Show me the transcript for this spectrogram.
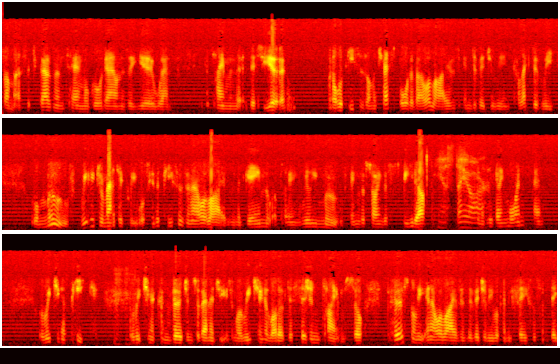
summer. So 2010 will go down as a year when, the time in the, this year, when all the pieces on the chessboard of our lives, individually and collectively, will move really dramatically. We'll see the pieces in our lives and the game that we're playing really move. Things are starting to speed up. Yes, they are. Things are getting more intense. We're reaching a peak. Mm-hmm. We're reaching a convergence of energies, and we're reaching a lot of decision times. So personally in our lives individually, we're going to be faced with some big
